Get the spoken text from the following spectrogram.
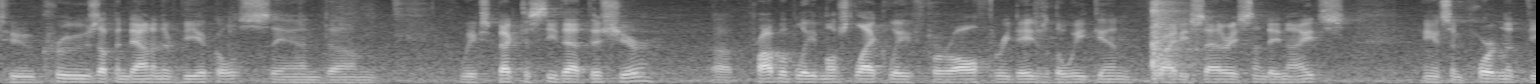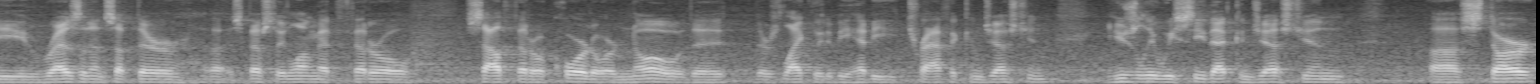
to cruise up and down in their vehicles, and um, we expect to see that this year. Uh, probably most likely for all three days of the weekend Friday, Saturday, Sunday nights. I think it's important that the residents up there, uh, especially along that federal, South Federal corridor, know that there's likely to be heavy traffic congestion. Usually we see that congestion uh, start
